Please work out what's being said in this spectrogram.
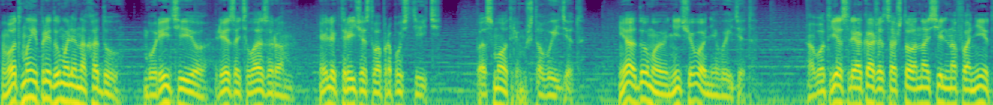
Вот мы и придумали на ходу – бурить ее, резать лазером, электричество пропустить. Посмотрим, что выйдет. Я думаю, ничего не выйдет. А вот если окажется, что она сильно фонит,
